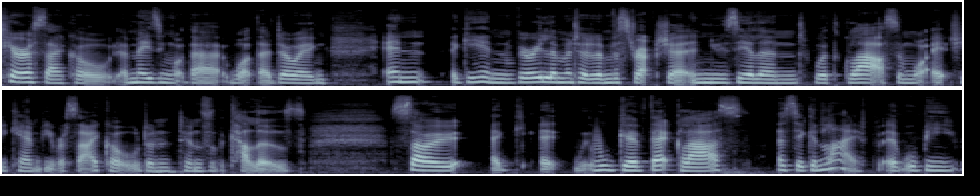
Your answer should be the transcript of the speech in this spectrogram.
TerraCycle, amazing what they're what they're doing. And again, very limited infrastructure in New Zealand with glass and what actually can be recycled in terms of the colours. So it, it will give that glass a second life. It will be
